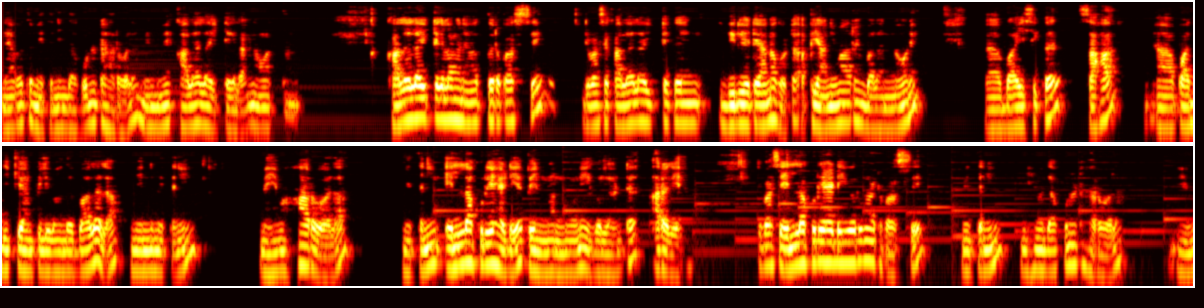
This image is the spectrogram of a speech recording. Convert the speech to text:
නැවත මෙතනින් දකුණට හරවල මෙන්න මේ කල ලයිට් එක ළඟ නවත්තන්න කල ලයිට් එක ළඟ නැවත්තර පස්සේ ඊට පස්සේ කල ලයිට් එකෙන් ඉදිරියට යනකොට අපි අනිවාර්යෙන් බලන්න ඕනේ බයිසිකල් සහ පාදිකයන් පිළිබඳ බලලා මෙන්න මෙතනින් මෙහෙම හරවලා මෙතනින් එල්ලකුරේ හැඩය පෙන්වන්න ඕනේ ඒගොල්ලන්ට අරගෙන. ඊට පස්සේ එල්ලකුරේ හැඩය ඉවරුණාට පස්සේ මෙතනින් මෙහෙම දකුණට හරවලා මෙහෙම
